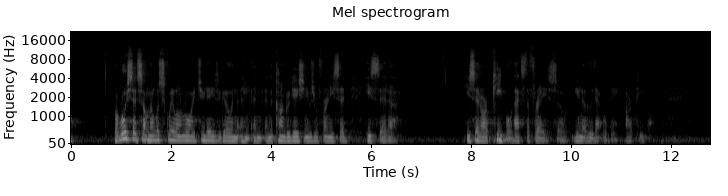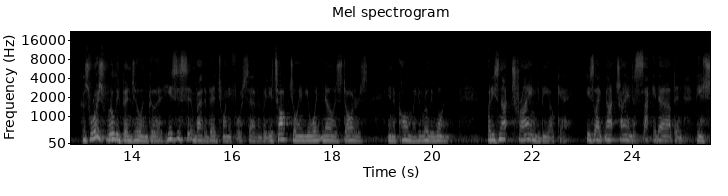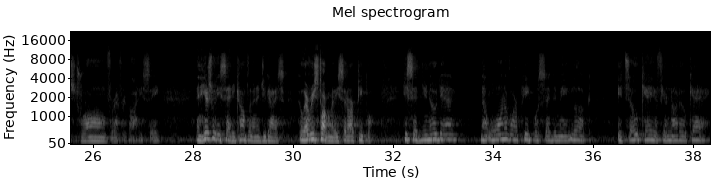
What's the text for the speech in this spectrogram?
but Roy said something. I'm going to squeal on Roy two days ago, and and and, and the congregation he was referring. He said he said uh, he said our people. That's the phrase. So you know who that would be. Our people. Because Roy's really been doing good. He's just sitting by the bed 24 7. But you talk to him, you wouldn't know his daughter's in a coma. You really wouldn't. But he's not trying to be okay. He's like not trying to suck it up and be strong for everybody, see? And here's what he said. He complimented you guys. Whoever he's talking about, he said, Our people. He said, You know, Dan, not one of our people said to me, Look, it's okay if you're not okay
